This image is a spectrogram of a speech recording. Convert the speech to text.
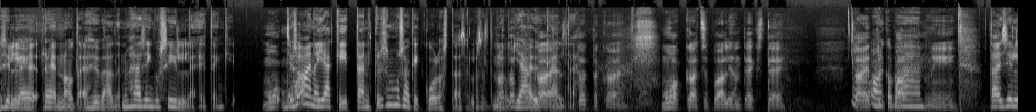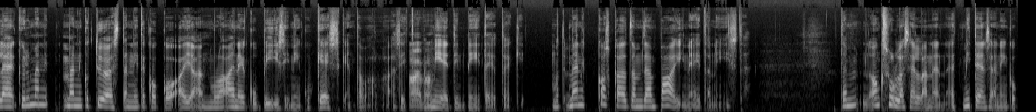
sille niin. rennolta ja hyvältä. No vähän niin kuin silleen jotenkin. Mu, Jos aina jäkittää, niin kyllä se musakin kuulostaa sellaiselta no niin totta kai, jäykältä. totta kai. Muokkaat sä paljon tekstejä? No, aika vähän. Niin. Tai silleen, kyllä mä, mä niin kuin työstän niitä koko ajan. Mulla on aina joku biisi niin kuin kesken tavallaan. Sitten Aivan. mietin niitä jotenkin. Mutta mä en koskaan ota mitään paineita niistä. Onko sulla sellainen, että miten sä niin kuin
